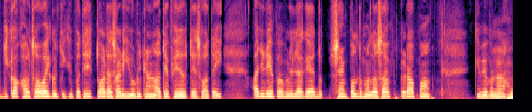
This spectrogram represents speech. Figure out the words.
ਜੀ ਕਾ ਖਾਲਸਾ, ਵਾਹਿਗੁਰੂ ਜੀ ਕੀ ਫਤਿਹ। ਤੁਹਾਡਾ ਸਾਡੀ YouTube ਚੈਨਲ ਅਤੇ ਫੇਸ ਉੱਤੇ ਸਵਾਗਤ ਹੈ ਜੀ। ਅੱਜ ਦੇ ਆਪਾਂ ਵੀਡੀਓ ਲੈ ਕੇ ਆਏ ਸਿੰਪਲ ਦਮਲਾ ਸਾਹਿਬ, ਜਿਹੜਾ ਆਪਾਂ ਕਿਵੇਂ ਬਣਾਉਣਾ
